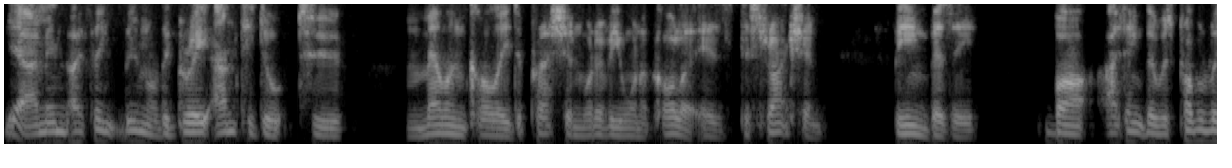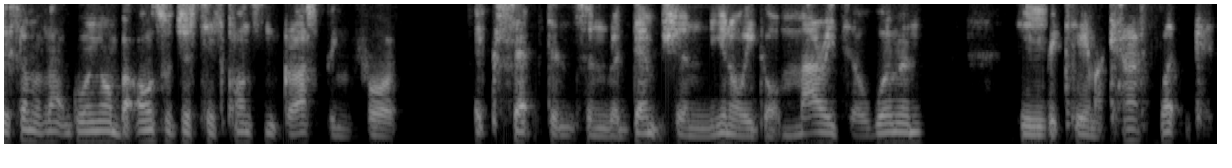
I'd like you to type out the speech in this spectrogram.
Yeah, I mean, I think, you know, the great antidote to melancholy, depression, whatever you want to call it, is distraction, being busy. But I think there was probably some of that going on, but also just his constant grasping for acceptance and redemption. You know, he got married to a woman, he became a Catholic,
